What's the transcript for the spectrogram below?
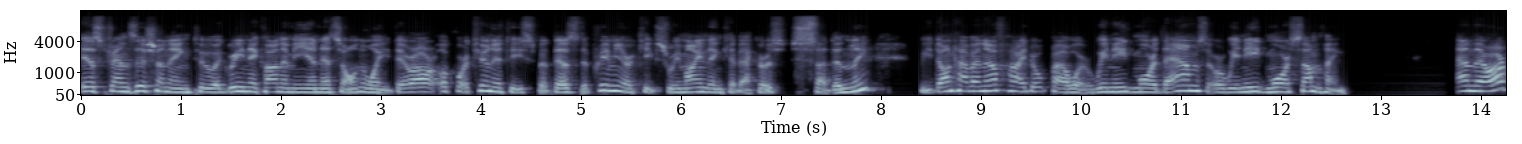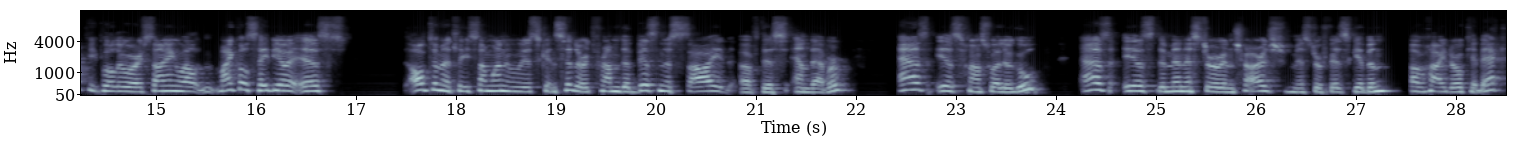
is transitioning to a green economy in its own way. There are opportunities, but as the premier keeps reminding Quebecers, suddenly we don't have enough hydropower. We need more dams or we need more something. And there are people who are saying, well, Michael Sabia is ultimately someone who is considered from the business side of this endeavor, as is Francois Legault, as is the minister in charge, Mr. Fitzgibbon of Hydro Quebec.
